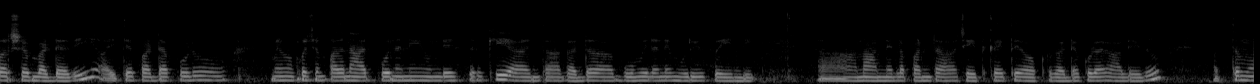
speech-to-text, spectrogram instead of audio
వర్షం పడ్డది. అయితే పడ్డప్పుడు మేము కొంచెం పదన ఆరిపోనని ఉండేసరికి అంత గడ్డ భూమిలోనే మురిగిపోయింది. నాన్నెల పంట చేతికైతే ఒక్క గడ్డ కూడా రాలేదు. మొత్తము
